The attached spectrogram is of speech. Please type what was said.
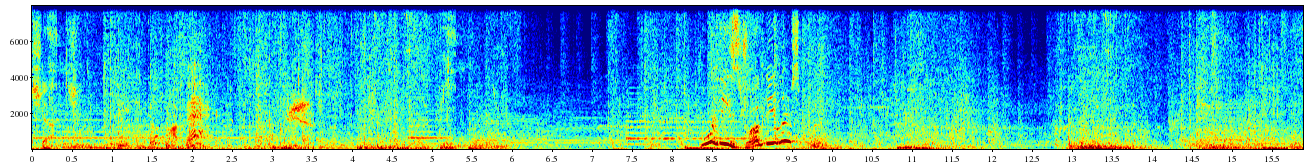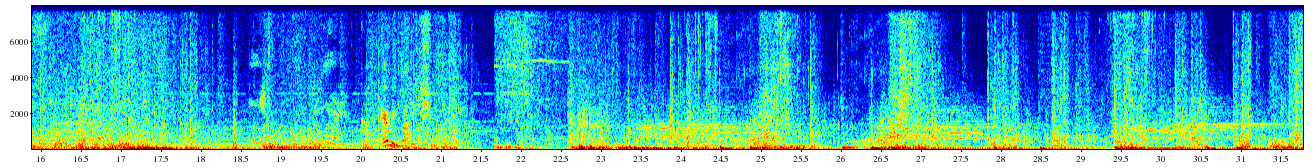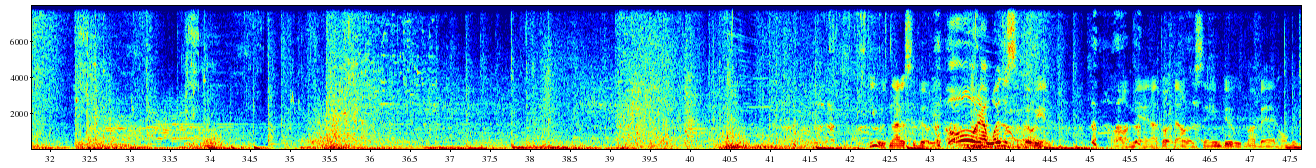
My back. Who are these drug dealers? Not a civilian. Oh, that was a civilian. Oh man, I thought that was the same dude. My bad, homie.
